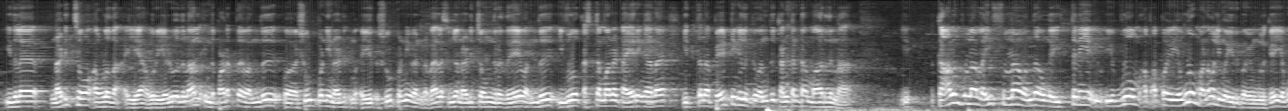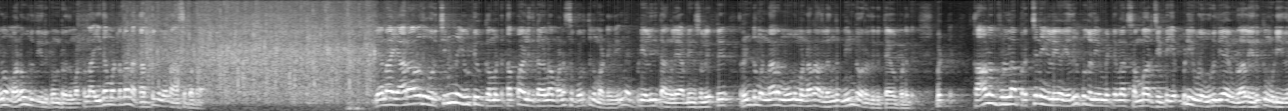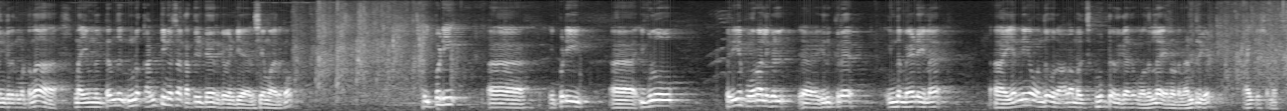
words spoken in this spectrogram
இதில் நடித்தோம் அவ்வளோதான் இல்லையா? ஒரு எழுபது நாள் இந்த படத்தை வந்து ஷூட் பண்ணி நடி ஷூட் பண்ணி வே- வேலை செஞ்சோம் நடித்தோங்கிறதே வந்து இவ்வளோ கஷ்டமான டயரிங்கான இத்தனை பேட்டிகளுக்கு வந்து கண்டென்ட்டாக மாறுதுன்னா இ- காலம் ஃபுல்லாக லைஃப் ஃபுல்லாக வந்து அவங்க இத்தனை இவ்வளோ அப்போ எவ்வளோ மன வலிமை இருக்கும் இவங்களுக்கு? எவ்வளோ மன உறுதி இருக்குன்றது மட்டும்தான் இதை மட்டும் தான் நான் கற்றுக்கணும்னு ஆசைப்பட்றேன். ஏன்னா யாராவது ஒரு சின்ன யூடியூப் கமெண்ட் தப்பாக எழுதிட்டாங்கன்னா மனசு பொறுத்துக்க மாட்டேங்குது. என்ன இப்படி எழுதிட்டாங்களே அப்படின்னு சொல்லிட்டு ரெண்டு மணி நேரம் மூணு மணி நேரம் அதுலேருந்து மீண்டு வர்றதுக்கு தேவைப்படுது. பட் காலம் ஃபுல்லாக பிரச்சனைகளையும் எதிர்ப்புகளையும் மட்டுமே சம்பாரிச்சுட்டு எப்படி இவ்வளோ உறுதியாக இவங்களால் இருக்க முடியுதுங்கிறது மட்டும்தான் நான் இவங்ககிட்ட இருந்து இன்னும் கண்டினியூஸாக கற்றுக்கிட்டே இருக்க வேண்டிய விஷயமா இருக்கும். இப்படி இப்படி இவ்வளோ பெரிய போராளிகள் இருக்கிற இந்த மேடையில் என்னையும் வந்து ஒரு ஆளாக மதித்து கூப்பிட்டதுக்காக முதல்ல என்னோட நன்றிகள். Thank you so much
